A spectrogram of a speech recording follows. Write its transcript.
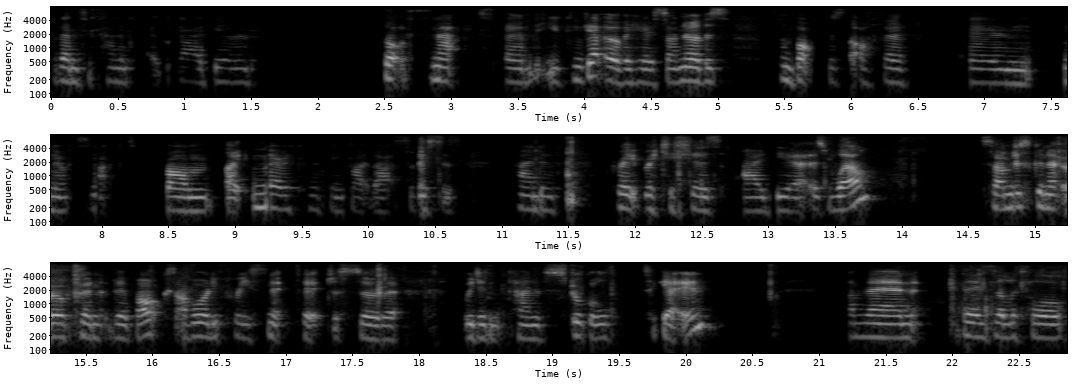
for them to kind of get a good idea of sort of snacks um, that you can get over here. So I know there's some boxes that offer, um, you know, snacks from like America and things like that. So this is kind of Crate British's idea as well. So I'm just going to open the box. I've already pre-snipped it just so that we didn't kind of struggle to get in. And then there's a little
